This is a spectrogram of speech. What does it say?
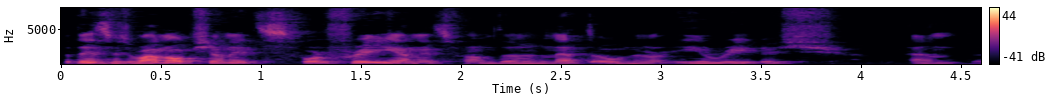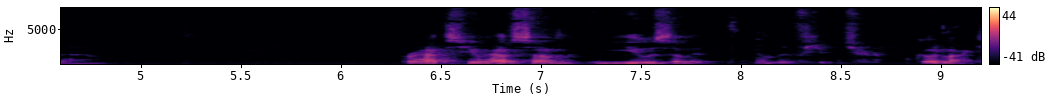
But this is one option. It's for free and it's from the net owner E-REDES. And uh, perhaps you have some use of it in the future. Good luck.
